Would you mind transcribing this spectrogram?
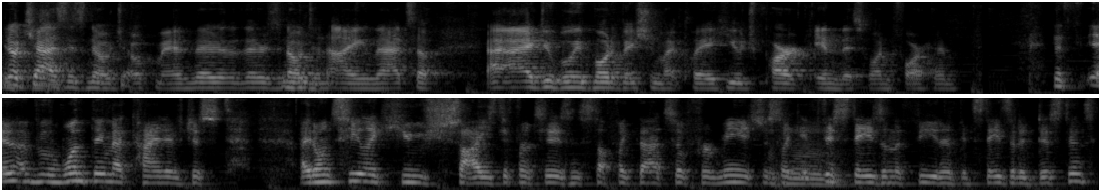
you know, Chas is no joke, man. There, there's no mm-hmm. denying that. So, I, I do believe motivation might play a huge part in this one for him. The, th- uh, the one thing that kind of just I don't see like huge size differences and stuff like that. So for me, it's just like if this stays on the feet and if it stays at a distance,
